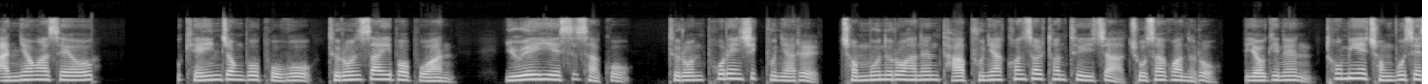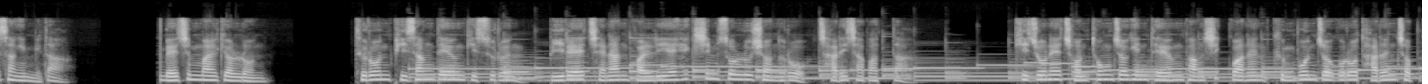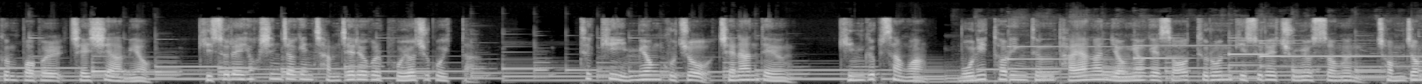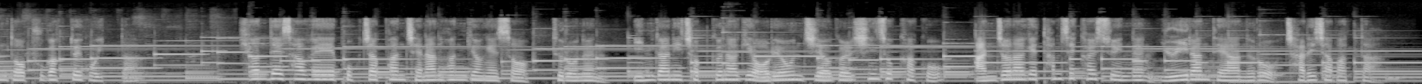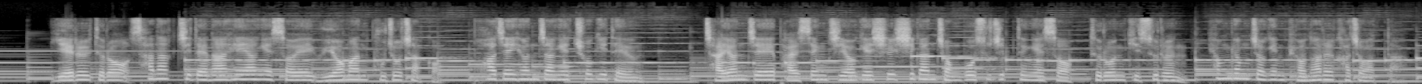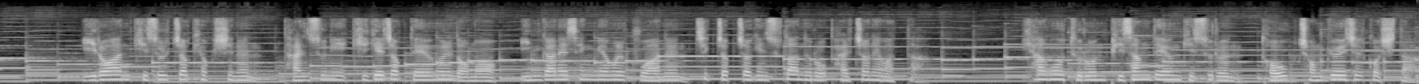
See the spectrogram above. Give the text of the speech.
안녕하세요. 개인정보 보호, 드론 사이버 보안, UAS 사고, 드론 포렌식 분야를 전문으로 하는 다 분야 컨설턴트이자 조사관으로 여기는 토미의 정보 세상입니다. 맺은 말 결론. 드론 비상 대응 기술은 미래 재난 관리의 핵심 솔루션으로 자리 잡았다. 기존의 전통적인 대응 방식과는 근본적으로 다른 접근법을 제시하며 기술의 혁신적인 잠재력을 보여주고 있다. 특히 인명구조, 재난 대응, 긴급 상황, 모니터링 등 다양한 영역에서 드론 기술의 중요성은 점점 더 부각되고 있다. 현대 사회의 복잡한 재난 환경에서 드론은 인간이 접근하기 어려운 지역을 신속하고 안전하게 탐색할 수 있는 유일한 대안으로 자리 잡았다. 예를 들어 산악지대나 해양에서의 위험한 구조 작업, 화재 현장의 초기 대응, 자연재해 발생 지역의 실시간 정보 수집 등에서 드론 기술은 혁명적인 변화를 가져왔다. 이러한 기술적 혁신은 단순히 기계적 대응을 넘어 인간의 생명을 구하는 직접적인 수단으로 발전해왔다. 향후 드론 비상 대응 기술은 더욱 정교해질 것이다.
